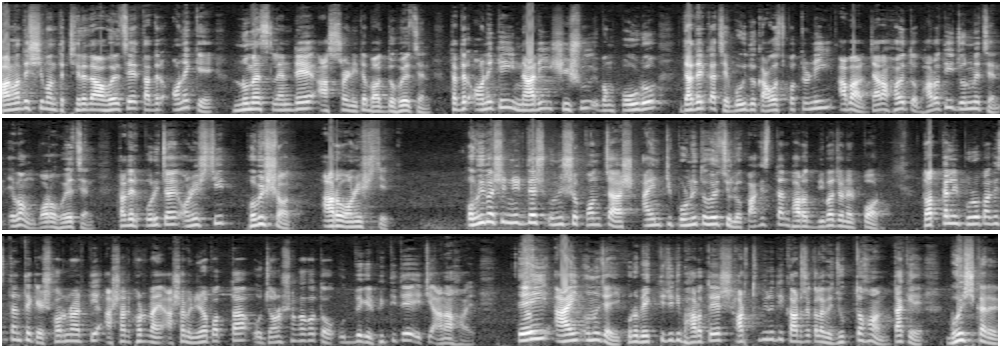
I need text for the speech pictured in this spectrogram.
বাংলাদেশ সীমান্তে ঠেলে দেওয়া হয়েছে, তাদের অনেকে নোম্যান্সল্যান্ডে আশ্রয় নিতে বাধ্য হয়েছেন। তাদের অনেকেই নারী, শিশু এবং পৌর, যাদের কাছে বৈধ কাগজপত্র নেই, আবার যারা হয়তো ভারতেই জন্মেছেন এবং বড় হয়েছেন। তাদের পরিচয় অনিশ্চিত, ভবিষ্যৎ আরও অনিশ্চিত। অভিবাসী নির্দেশ উনিশশো পঞ্চাশ আইনটি প্রণীত হয়েছিল পাকিস্তান ভারত বিভাজনের পর। তৎকালীন পূর্ব পাকিস্তান থেকে শরণার্থী আসার ঘটনায় আসামের নিরাপত্তা ও জনসংখ্যাগত উদ্বেগের ভিত্তিতে এটি আনা হয়। এই আইন অনুযায়ী কোনো ব্যক্তি যদি ভারতের স্বার্থবিরোধী কার্যকলাপে যুক্ত হন, তাকে বহিষ্কারের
